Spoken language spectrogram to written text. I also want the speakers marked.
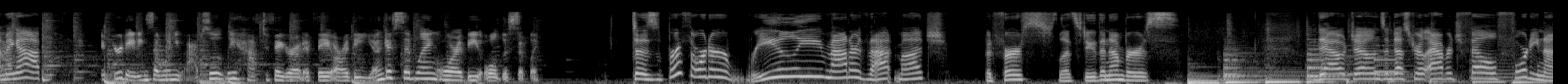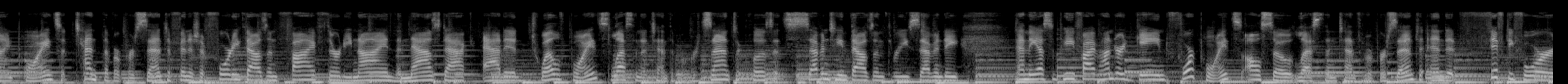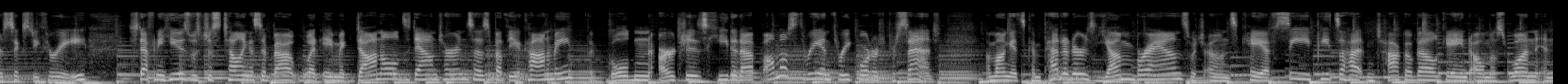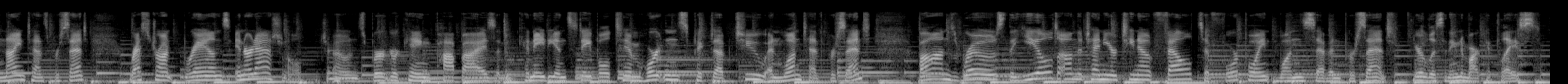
Speaker 1: Coming up.
Speaker 2: If you're dating someone, you absolutely have to figure out if they are the youngest sibling or the oldest sibling.
Speaker 1: Does birth order really matter that much? But first, let's do the numbers. Dow Jones Industrial Average fell 49 points, a tenth of a percent, to finish at 40,539. The Nasdaq added 12 points, less than a tenth of a percent, to close at 17,370. And the S&P 500 gained 4 points, also less than tenth of a percent, end at 5463. Stephanie Hughes was just telling us about what a McDonald's downturn says about the economy. The Golden Arches heated up almost three and three quarters percent. Among its competitors, Yum Brands, which owns KFC, Pizza Hut, and Taco Bell, gained almost one and nine tenths percent. Restaurant Brands International, which owns Burger King, Popeyes, and Canadian staple Tim Hortons, picked up two and one tenth percent. Bonds rose. The yield on the 10 year T note fell to 4.17%. You're listening to Marketplace.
